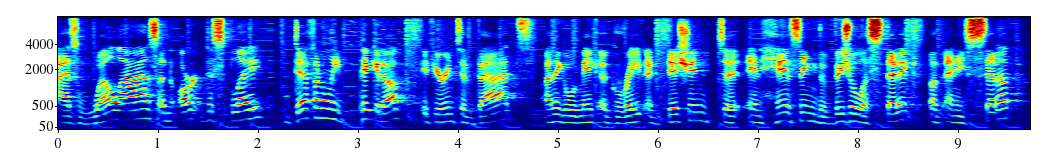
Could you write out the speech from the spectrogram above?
as well as an art display. Definitely pick it up if you're into that. I think it would make a great addition to enhancing the visual aesthetic of any setup.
